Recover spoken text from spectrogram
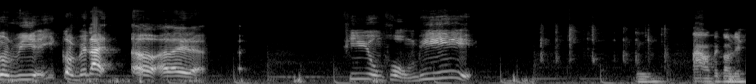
กด V ไอ้กดไม่ได้ เอออะไรเนี่ยพี่ยุงผมพี่เออตาเอาไปก่อนเลย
